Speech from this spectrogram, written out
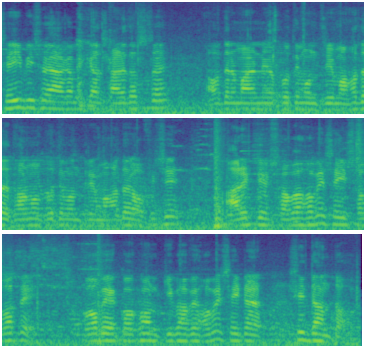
সেই বিষয়ে আগামীকাল সাড়ে দশটায় আমাদের মাননীয় প্রতিমন্ত্রী মহোদয়, ধর্ম প্রতিমন্ত্রী মহোদয় অফিসে আরেকটি সভা হবে। সেই সভাতে কবে, কখন, কীভাবে হবে সেইটার সিদ্ধান্ত হবে।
